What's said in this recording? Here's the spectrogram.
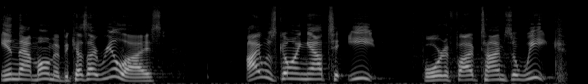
in that moment because I realized I was going out to eat four to five times a week.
